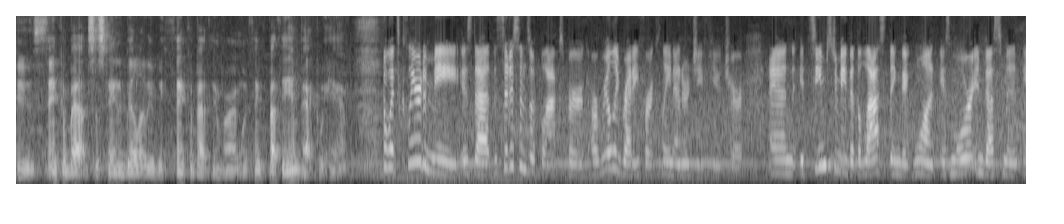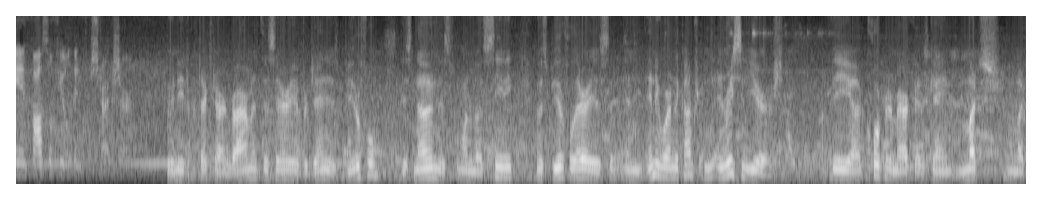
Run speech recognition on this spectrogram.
to think about sustainability, we think about the environment, we think about the impact we have. So what's clear to me is that the citizens of Blacksburg are really ready for a clean energy future. And it seems to me that the last thing they want is more investment in fossil fuel infrastructure. We need to protect our environment. This area of Virginia is beautiful. It's known as one of the most scenic, most beautiful areas in, anywhere in the country. In, in recent years, the uh, corporate America has gained much, much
